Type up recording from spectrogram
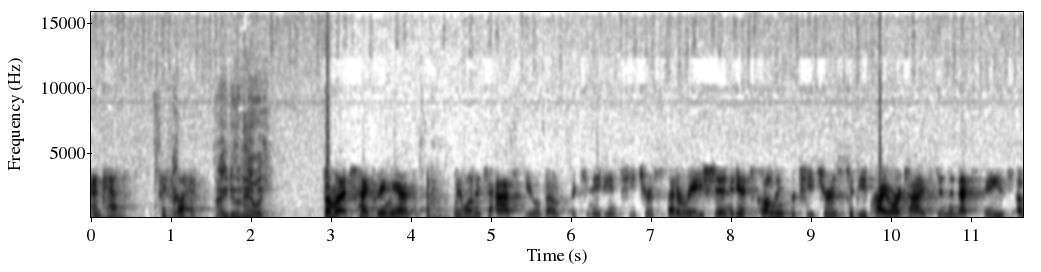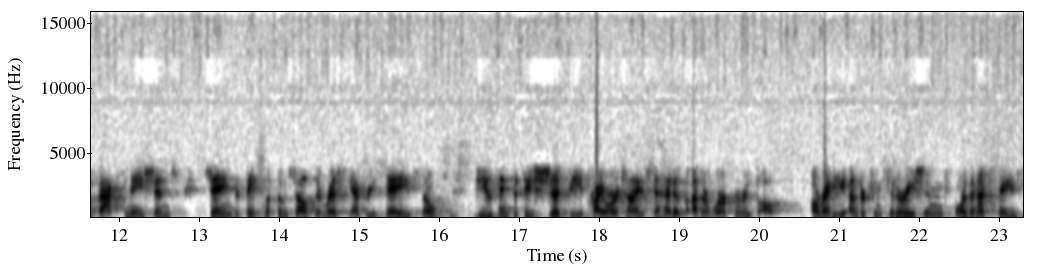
1010. Please go ahead. How are you doing, Haley? so much. Hi, Premier. We wanted to ask you about the Canadian Teachers Federation. It's calling for teachers to be prioritized in the next phase of vaccinations, saying that they put themselves at risk every day. So, do you think that they should be prioritized ahead of other workers al- already under consideration for the next phase?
